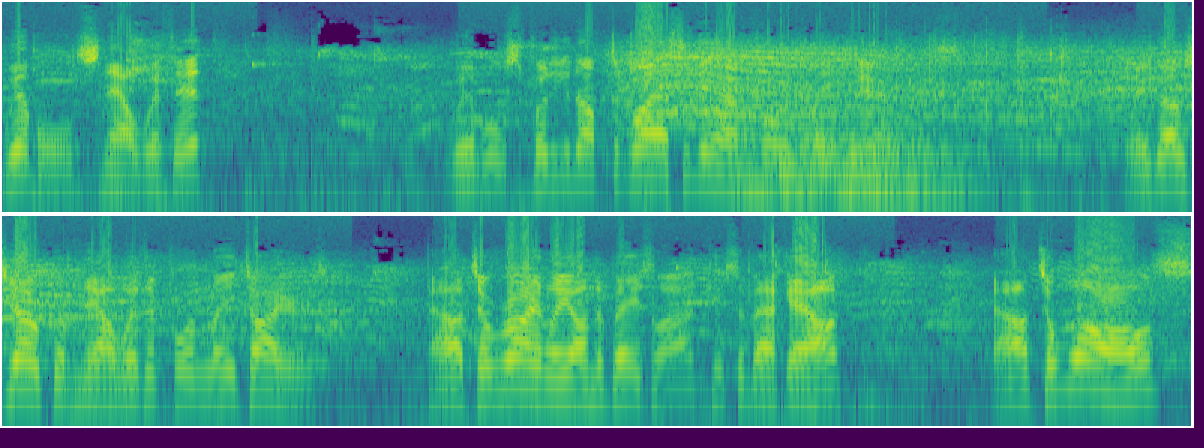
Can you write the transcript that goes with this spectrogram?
Wibbles now with it. Wibbles putting it up the glass again for the Lady Generals. Here goes Yoakum now with it for the Lady Tigers. Out to Riley on the baseline. Kicks it back out. Out to Walls.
